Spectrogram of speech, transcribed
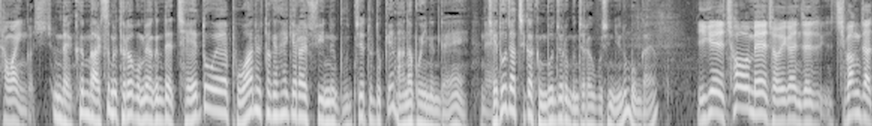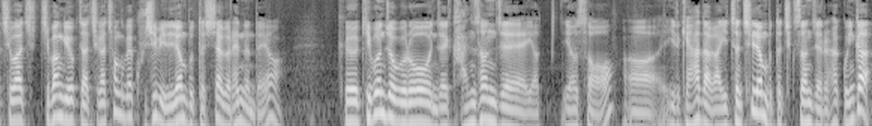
상황인 것이죠. 네, 그 말씀을 들어보면 근데 제도의 보완을 통해 해결할 수 있는 문제들도 꽤 많아 보이는데 네. 제도 자체가 근본적으로 문제라고 보신 이유는 뭔가요? 이게 처음에 저희가 이제 지방자치와 지방교육자치가 1991년부터 시작을 했는데요. 그 기본적으로 이제 간선제였 여서 어 이렇게 하다가 2007년부터 직선제를 하고 그러니까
